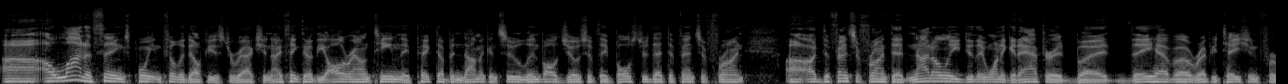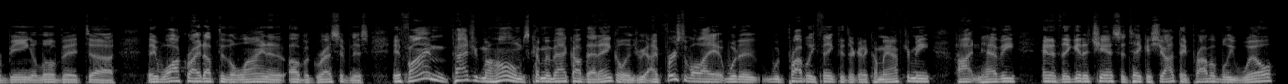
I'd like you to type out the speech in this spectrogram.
Uh, a lot of things point in Philadelphia's direction. I think they're the all-around team. They picked up in Ndamukong Suh, Linval Joseph. They bolstered that defensive front, uh, a defensive front that not only do they want to get after it, but they have a reputation for being a little bit. Uh, they walk right up to the line of, of, aggressiveness. If I'm Patrick Mahomes coming back off that ankle injury, I first of all I would would probably think that they're going to come after me hot and heavy, and if they get a chance to take a shot, they probably will.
